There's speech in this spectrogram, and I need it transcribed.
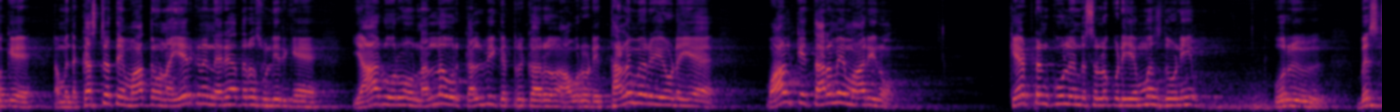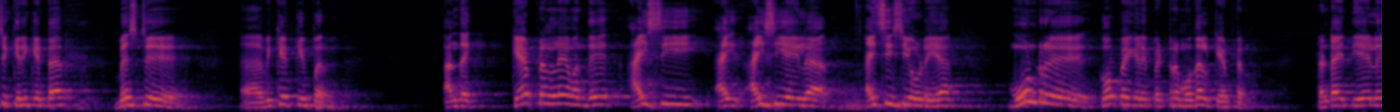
ஓகே நம்ம இந்த கஷ்டத்தை மாற்றணும் நான் ஏற்கனவே நிறையா தடவை சொல்லியிருக்கேன். யார் ஒரு நல்ல ஒரு கல்வி கற்றுருக்காரோ அவருடைய தலைமுறையுடைய வாழ்க்கை தரமே மாறிடும் கேப்டன் கூல் என்று சொல்லக்கூடிய எம்எஸ் தோனி ஒரு best cricketer best wicket keeper அந்த கேப்டன்லே வந்து ஐசி ஐ ஐசிஐயில் ஐசிசியோடைய மூன்று கோப்பைகளை பெற்ற முதல் கேப்டன். ரெண்டாயிரத்தி ஏழு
